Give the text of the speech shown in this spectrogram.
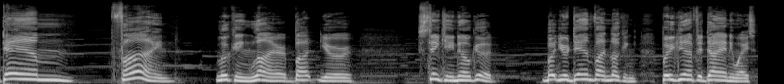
damn fine looking liar, but you're stinky no good. But you're damn fine looking, but you're gonna have to die anyways.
